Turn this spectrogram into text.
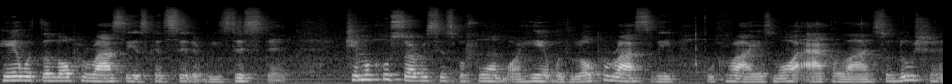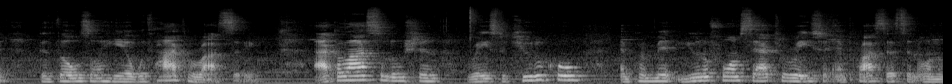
Hair with the low porosity is considered resistant. Chemical services performed on hair with low porosity requires more alkaline solution than those on hair with high porosity. Alkaline solution raise the cuticle and permit uniform saturation and processing on the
